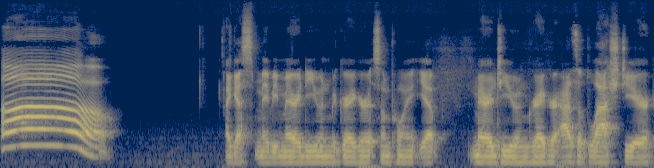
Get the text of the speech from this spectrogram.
Oh. I guess maybe married to Ewan McGregor at some point. Yep, married to Ewan McGregor as of last year.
